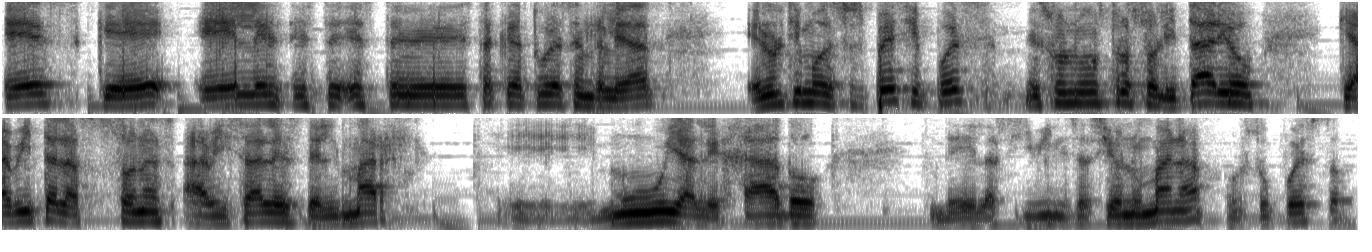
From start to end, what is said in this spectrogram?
es que él, este, este, esta criatura es en realidad el último de su especie, pues es un monstruo solitario que habita las zonas abisales del mar, eh, muy alejado de la civilización humana, por supuesto,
